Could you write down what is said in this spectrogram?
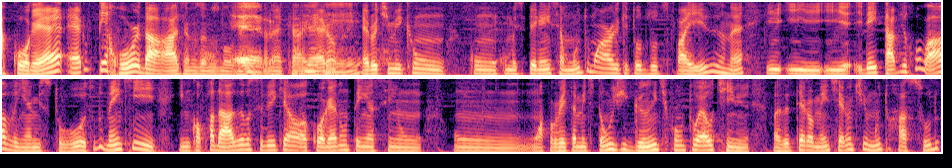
a Coreia era o terror da Ásia nos anos 90, era. né, cara? Uhum. Era, era o time com, com, com, uma experiência muito maior do que todos os outros países, né? E, e, e, deitava e rolava em amistoso. Tudo bem que em Copa da Ásia você vê que a, Coreia não tem, assim, um, um, um, aproveitamento tão gigante quanto é o time. Mas literalmente era um time muito raçudo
